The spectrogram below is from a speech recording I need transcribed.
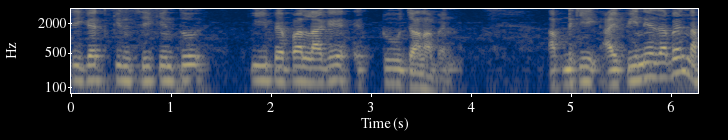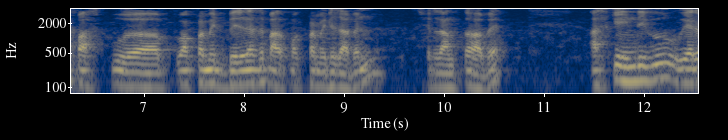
টিকিট কিনছি, কিন্তু কি পেপার লাগে একটু জানাবেন। আপনি কি আইপি নিয়ে যাবেন না পাস ওয়ার্ক পারমিট বেরিয়ে গেছে ওয়ার্ক পারমিটে যাবেন? সেটা জানতে হবে। আজকে ইন্ডিগো এর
